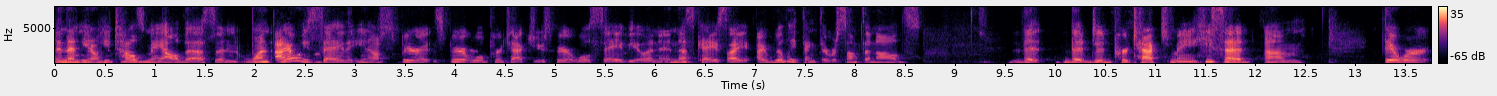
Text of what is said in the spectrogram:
and then you know he tells me all this and one i always say that you know spirit spirit will protect you spirit will save you. And in this case i i really think there was something else that that did protect me. He said um there were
